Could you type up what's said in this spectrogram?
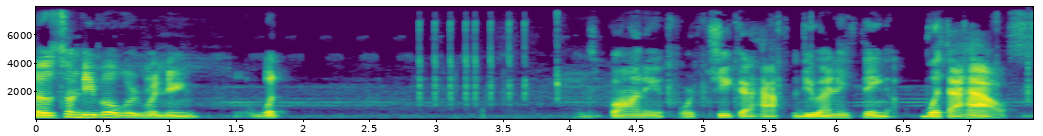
So some people were wondering what Bonnie or Chica have to do anything with a house?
